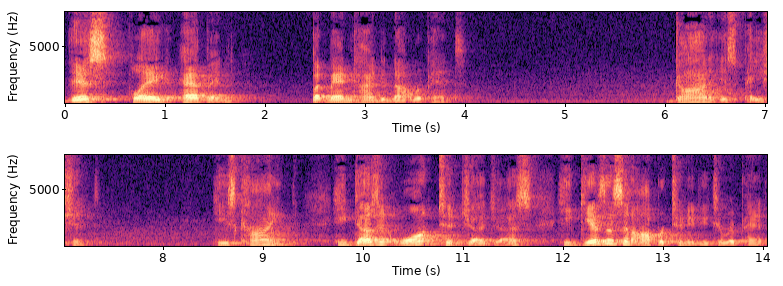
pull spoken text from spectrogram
This plague happened, but mankind did not repent. God is patient. He's kind. He doesn't want to judge us. He gives us an opportunity to repent.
